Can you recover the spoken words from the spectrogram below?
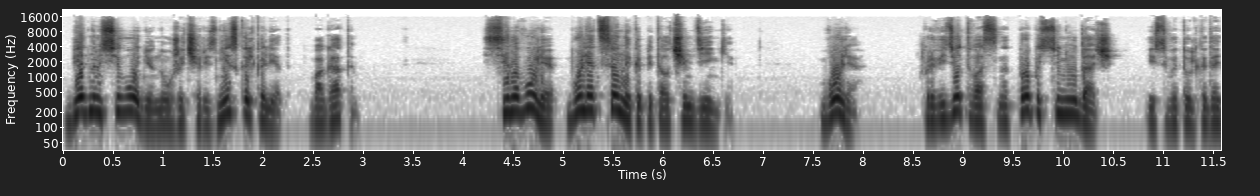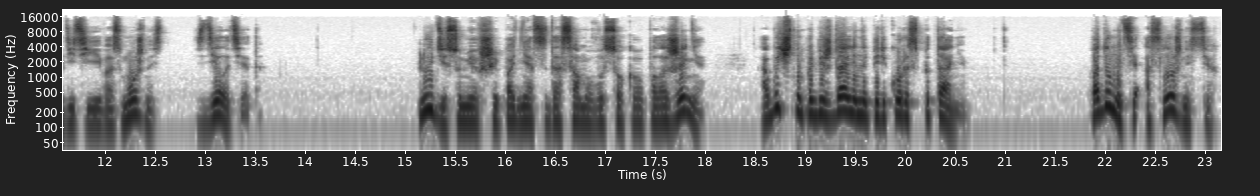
бедным сегодня, но уже через несколько лет богатым. Сила воли – более ценный капитал, чем деньги. Воля проведет вас над пропастью неудач, если вы только дадите ей возможность сделать это. Люди, сумевшие подняться до самого высокого положения, обычно побеждали наперекор испытаниям. Подумайте о сложностях,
